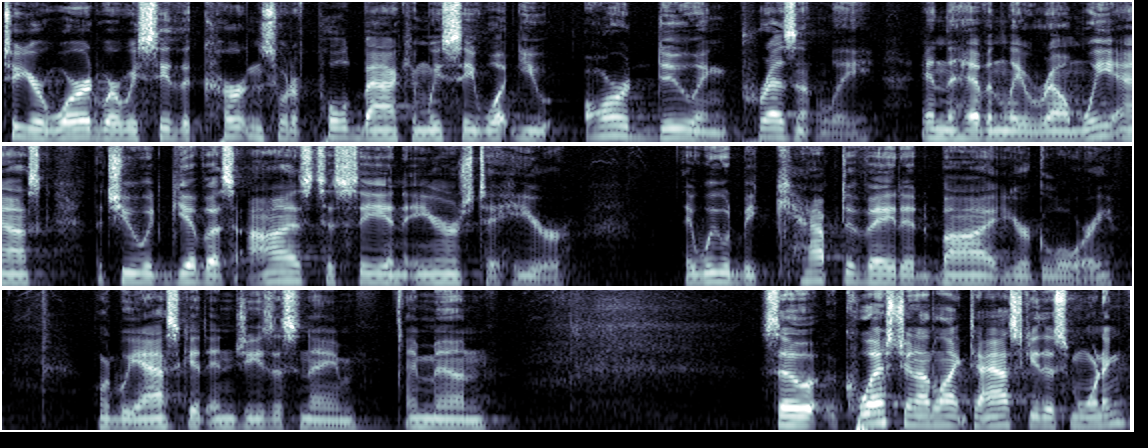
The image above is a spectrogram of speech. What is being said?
to your word where we see the curtain sort of pulled back and we see what you are doing presently in the heavenly realm. We ask that you would give us eyes to see and ears to hear that we would be captivated by your glory. Lord, we ask it in Jesus' name. Amen. So, a question I'd like to ask you this morning,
